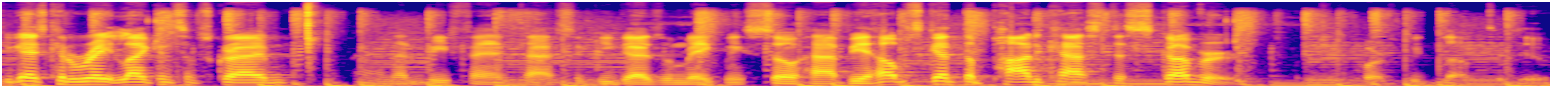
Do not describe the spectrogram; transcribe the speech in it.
You guys could rate, like, and subscribe, man, that'd be fantastic. You guys would make me so happy. It helps get the podcast discovered, which of course we'd love to do.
